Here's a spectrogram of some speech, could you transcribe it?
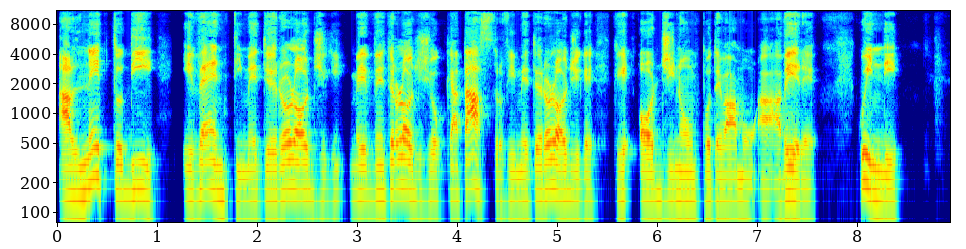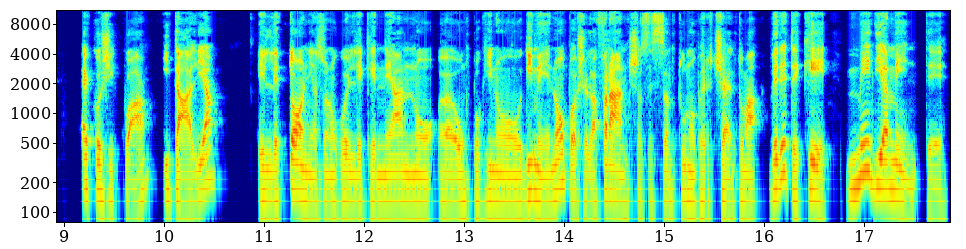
Al netto di eventi meteorologici, meteorologici o catastrofi meteorologiche che oggi non potevamo avere. Quindi eccoci qua, Italia, e Lettonia sono quelle che ne hanno uh, un pochino di meno, poi c'è la Francia 61%, ma vedete che mediamente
